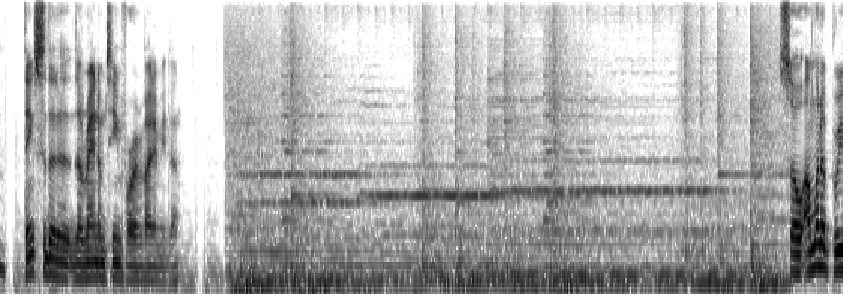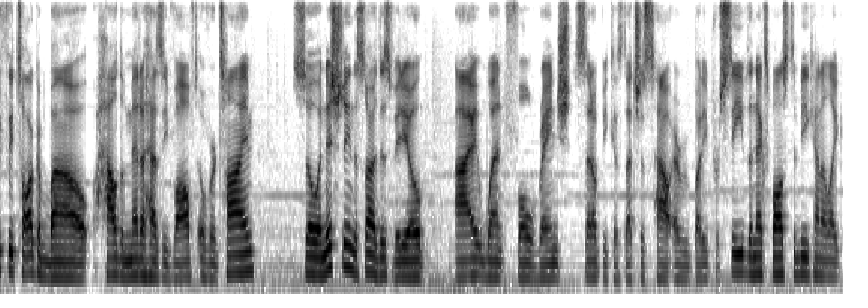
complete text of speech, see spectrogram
Thanks to the the random team for inviting me though. So I'm going to briefly talk about how the meta has evolved over time. So initially in the start of this video, I went full range setup because that's just how everybody perceived the Nex boss to be kind of like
